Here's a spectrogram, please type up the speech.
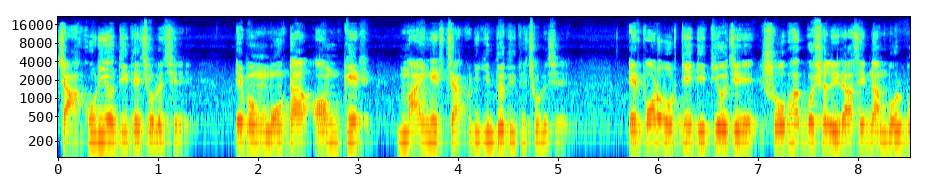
চাকুরিও দিতে চলেছে এবং মোটা অঙ্কের মাইনের চাকরি কিন্তু দিতে চলেছে। এর পরবর্তী দ্বিতীয় যে সৌভাগ্যশালী রাশির নাম বলব,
